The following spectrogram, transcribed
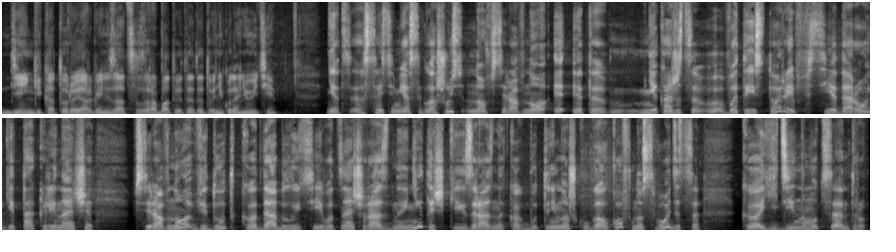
Деньги, которые организация зарабатывает, от этого никуда не уйти. Нет, с этим я соглашусь, но все равно э, это, мне кажется, в этой истории все дороги так или иначе все равно ведут к WT. Вот знаешь, разные ниточки из разных как будто немножко уголков, но сводятся к единому центру.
